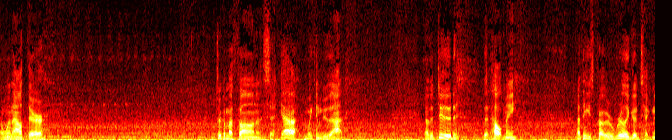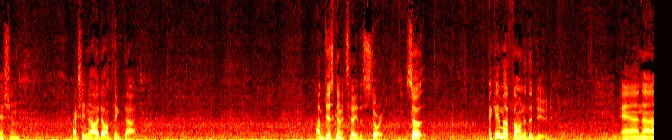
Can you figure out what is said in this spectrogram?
I went out there, took my phone, and said, Yeah, we can do that. Now, the dude that helped me, I think he's probably a really good technician. Actually, no, I don't think that. I'm just going to tell you the story. So, I gave my phone to the dude, and uh,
